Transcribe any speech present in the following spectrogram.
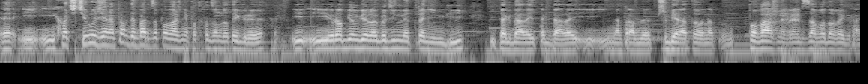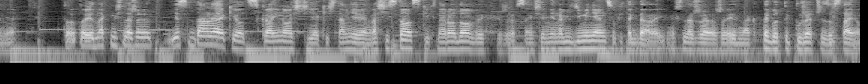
E, I, I choć ci ludzie naprawdę bardzo poważnie podchodzą do tej gry i, i robią wielogodzinne treningi, i tak dalej, i tak dalej, i, i naprawdę przybiera to na poważne, wręcz zawodowe granie to, to jednak myślę, że jest dalekie od skrajności jakichś tam, nie wiem, rasistowskich, narodowych, że w sensie nienawidzimy Niemców i tak dalej. Myślę, że, że jednak tego typu rzeczy zostają,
